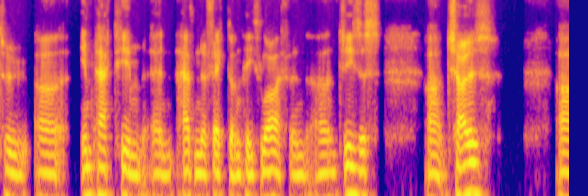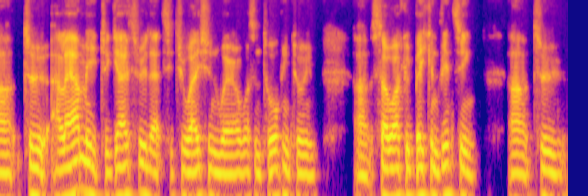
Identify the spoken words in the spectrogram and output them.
to uh, impact him and have an effect on his life. And uh, Jesus uh, chose uh, to allow me to go through that situation where I wasn't talking to him, uh, so I could be convincing to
